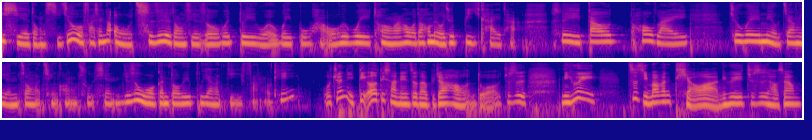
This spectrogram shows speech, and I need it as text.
一些东西，就是我发现到哦，我吃这些东西的时候会对我胃不好，我会胃痛，然后我到后面我就避开它，所以到后来就会没有这样严重的情况出现。就是我跟 Dory 不一样的地方，OK？我觉得你第二、第三年真的比较好很多，就是你会自己慢慢调啊，你会就是好像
